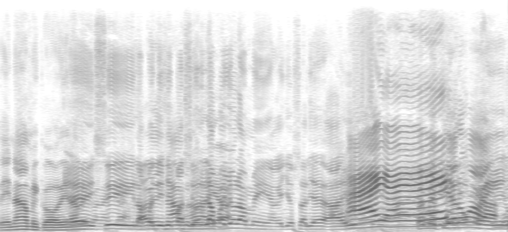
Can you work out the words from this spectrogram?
Dinámico, dinámico. Ey, sí, la participación y la payola mía, que yo salía ahí. Ay, Te ay. metieron ahí.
